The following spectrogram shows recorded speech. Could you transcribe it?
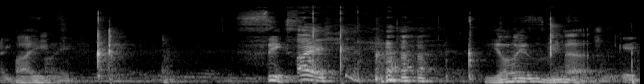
Eight, five. five. Six. Yours winner. Okay.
